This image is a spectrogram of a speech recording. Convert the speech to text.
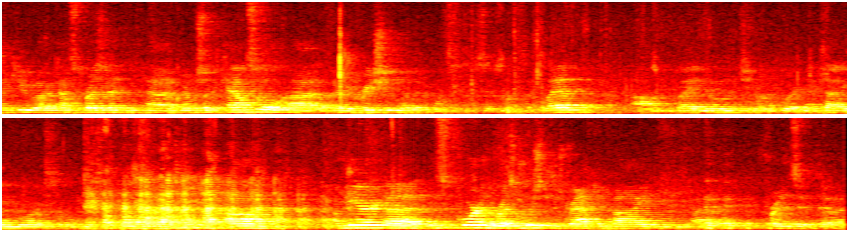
Thank you, uh, Council President, uh, members of the council, uh, Larry Chretien, I live at 166 North Central Ave. If I had known that you don't wear a necktie anymore, I still so. Um, I'm here uh, in support of the resolution that's drafted by the uh, Friends at uh,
